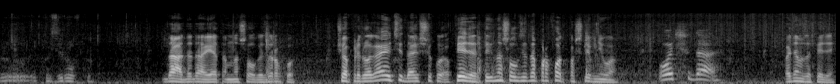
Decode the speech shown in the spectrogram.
М, Газировку. Да, да, да, я там нашел газировку. Че, предлагаю идти дальше куда? Федя, ты нашел где-то проход, пошли в него. Вот сюда. Пойдем за Федей.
